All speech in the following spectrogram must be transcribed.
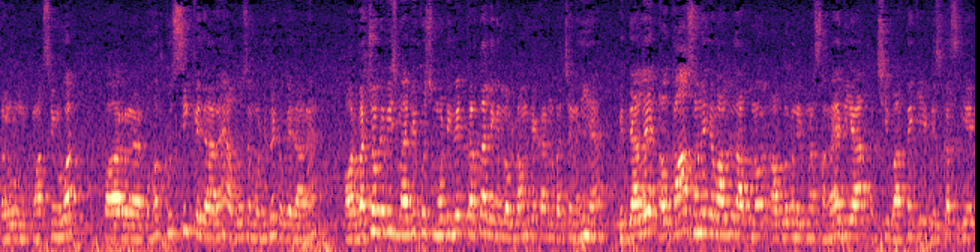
तरुण कुमार सिंह हुआ और बहुत कुछ सीख के जा रहे हैं आप लोगों से मोटिवेट होके जा रहे हैं। और बच्चों के बीच मैं भी कुछ मोटिवेट करता, लेकिन लॉकडाउन के कारण बच्चे नहीं हैं। विद्यालय अवकाश होने के बावजूद आप लोगों आप लोगों ने इतना समय दिया, अच्छी बातें की डिस्कस किए,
